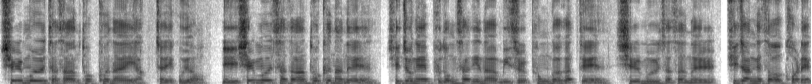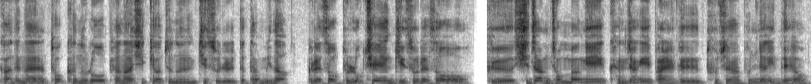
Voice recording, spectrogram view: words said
실물 자산 토큰화의 약자이고요. 이 실물 자산 토큰화는 시중의 부 동산이나 미술품과 같은 실물 자산을 시장에서 거래 가능한 토큰으로 변화시켜주는 기술을 뜻합니다. 그래서 블록체인 기술에서 그 시장 전망이 굉장히 밝은 투자 분야인데요.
